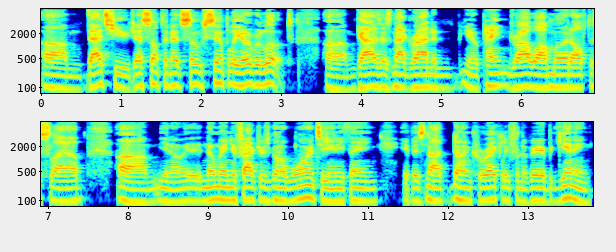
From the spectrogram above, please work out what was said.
Um, that's huge. That's something that's so simply overlooked. Um, guys that's not grinding, you know, paint and drywall mud off the slab. Um, you know, eh, no manufacturer is going to warranty anything if it's not done correctly from the very beginning.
